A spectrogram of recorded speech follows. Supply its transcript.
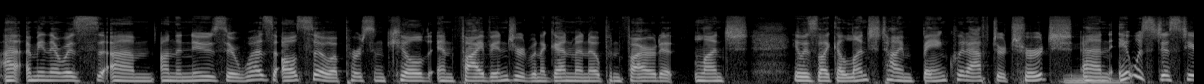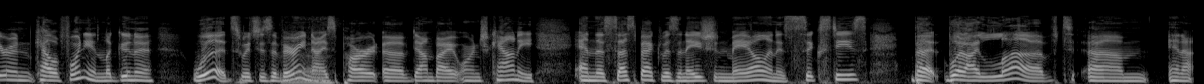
I, I mean, there was um, on the news, there was also a person killed and five injured when a gunman opened fire at lunch. It was like a lunchtime banquet after church. And it was just here in California in Laguna. Woods, which is a very nice part of down by Orange County. And the suspect was an Asian male in his 60s. But what I loved, um, and I,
